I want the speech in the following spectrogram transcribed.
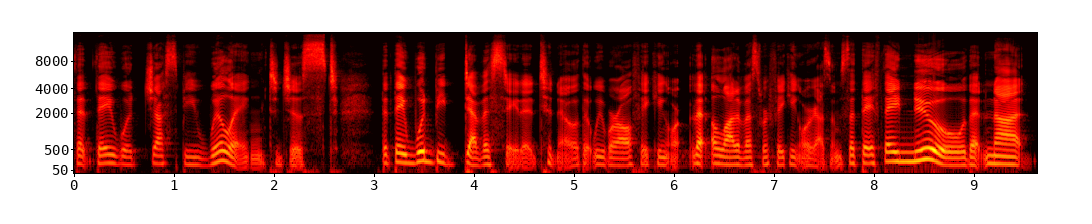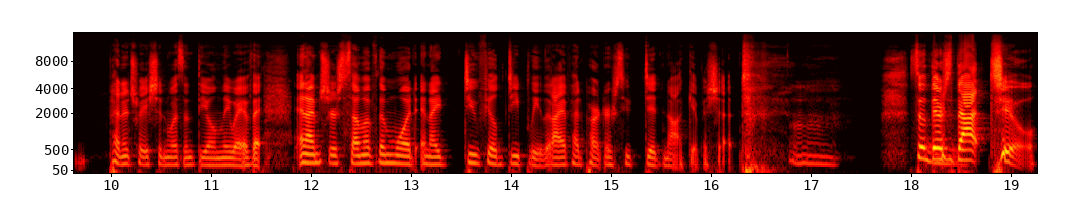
that they would just be willing to just, that they would be devastated to know that we were all faking, or that a lot of us were faking orgasms, that they, if they knew that not penetration wasn't the only way of that. And I'm sure some of them would. And I do feel deeply that I've had partners who did not give a shit. Mm. So there's that too,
